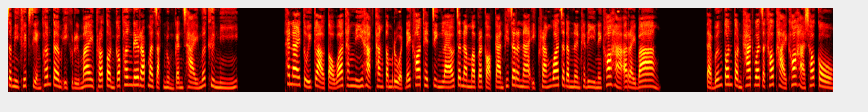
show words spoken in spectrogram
จะมีคลิปเสียงเพิ่มเติมอีกหรือไม่ เพราะตนก็เพิ่งได้รับมาจากหนุ่มกัญชัยเมื่อคืนนี้ ทนายตุ๋ยกล่าวต่อว่าทั้งนี้หากทางตำรวจได้ข้อเท็จจริงแล้วจะนำมาประกอบการพิจารณาอีกครั้งว่าจะดำเนินคดีในข้อหาอะไรบ้าง แต่เบื้องต้นตนคาดว่าจะเข้าข่ายข้อหาช่อโกง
